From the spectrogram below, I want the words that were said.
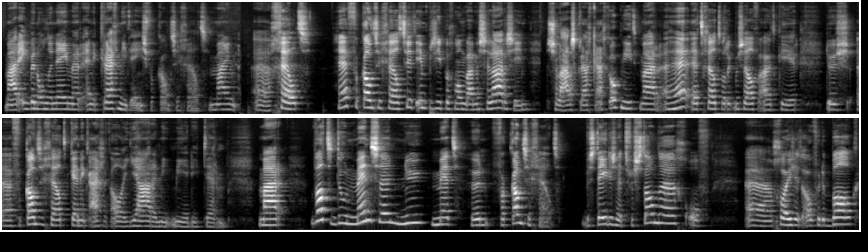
Maar ik ben ondernemer en ik krijg niet eens vakantiegeld. Mijn uh, geld, hè, vakantiegeld, zit in principe gewoon bij mijn salaris in. Salaris krijg ik eigenlijk ook niet, maar uh, het geld wat ik mezelf uitkeer. Dus uh, vakantiegeld ken ik eigenlijk al jaren niet meer, die term. Maar wat doen mensen nu met hun vakantiegeld? Besteden ze het verstandig of uh, gooi je het over de balk.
